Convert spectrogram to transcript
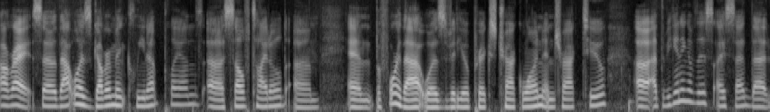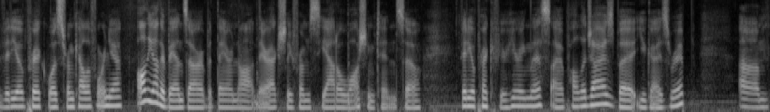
All right, so that was Government Cleanup Plans, uh, self titled. Um, and before that was Video Prick's track one and track two. Uh, at the beginning of this, I said that Video Prick was from California. All the other bands are, but they are not. They're actually from Seattle, Washington. So, Video Prick, if you're hearing this, I apologize, but you guys rip. Um,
